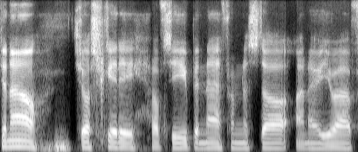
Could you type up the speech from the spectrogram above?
Janelle, Josh Giddey, obviously you've been there from the start. I know you have.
